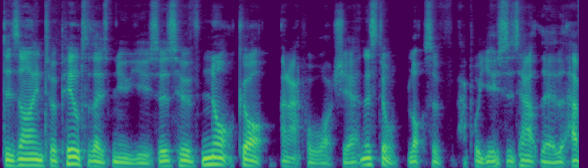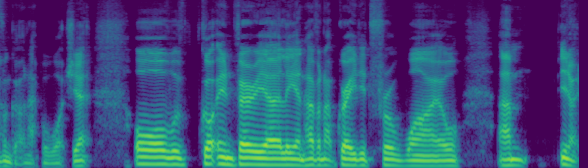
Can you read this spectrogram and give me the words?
designed to appeal to those new users who have not got an Apple Watch yet, and there's still lots of Apple users out there that haven't got an Apple Watch yet, or we've got in very early and haven't upgraded for a while. Um, you know,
